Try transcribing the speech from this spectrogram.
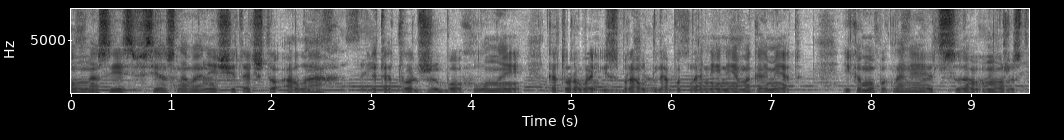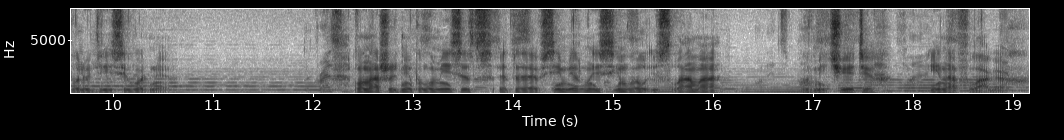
у нас есть все основания считать, что Аллах – это тот же Бог Луны, которого избрал для поклонения Магомед, и кому поклоняются множество людей сегодня. В наши дни полумесяц – это всемирный символ ислама в мечетях и на флагах.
